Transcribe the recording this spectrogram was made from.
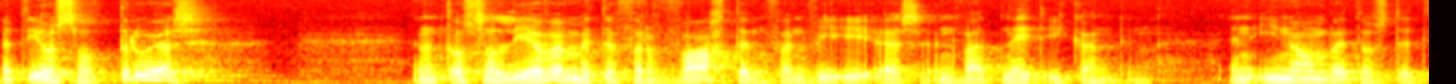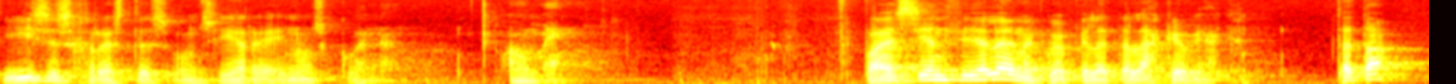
Dat U ons sal troos en dat ons sal lewe met 'n verwagting van wie U is en wat net U kan doen. In U naam bid ons dit, Jesus Christus, ons Here en ons koning. Amen. Baie seën vir julle en ek hoop julle het 'n lekker week. Tata. Free.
